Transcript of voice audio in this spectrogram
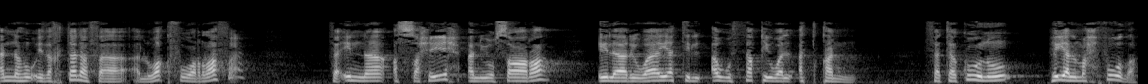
أنه إذا اختلف الوقف والرفع فإن الصحيح أن يصار إلى رواية الأوثق والأتقن. فتكون هي المحفوظة.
